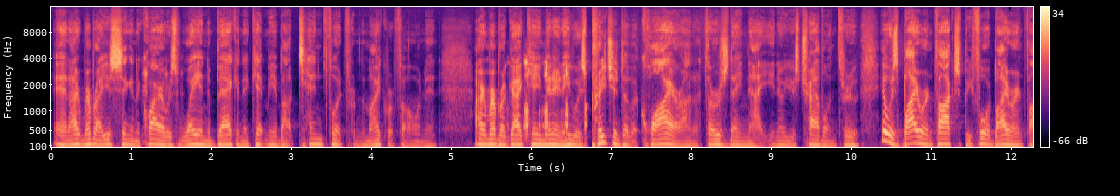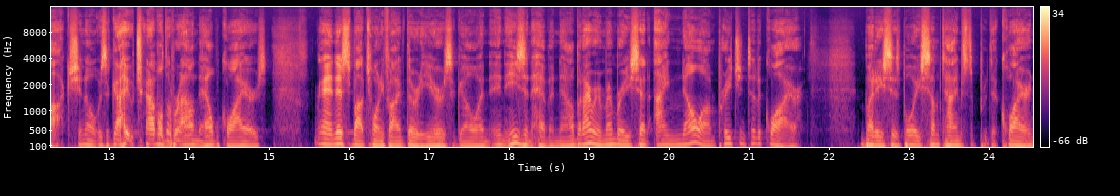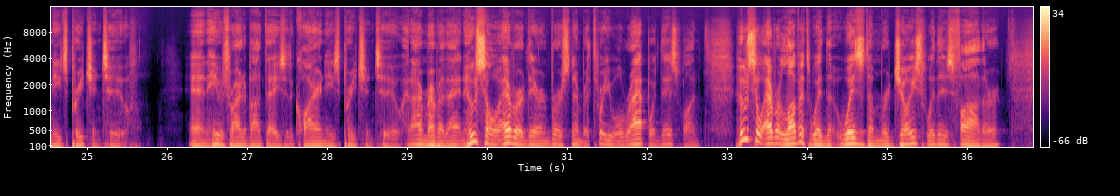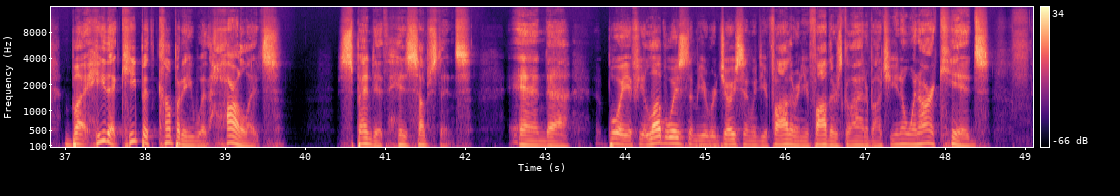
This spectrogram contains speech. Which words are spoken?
And I remember I used to sing in the choir. I was way in the back, and they kept me about ten foot from the microphone. And I remember a guy came in and he was preaching to the choir on a Thursday night. You know, he was traveling through. It was Byron Fox before Byron Fox. You know, it was a guy who traveled around to help choirs. And this is about 25, 30 years ago. And, and he's in heaven now. But I remember he said, I know I'm preaching to the choir. But he says, boy, sometimes the, the choir needs preaching too. And he was right about that. He said, the choir needs preaching too. And I remember that. And whosoever, there in verse number three, will wrap with this one Whosoever loveth with wisdom, rejoice with his father. But he that keepeth company with harlots spendeth his substance. And, uh, boy, if you love wisdom, you're rejoicing with your father, and your father's glad about you. You know, when our kids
